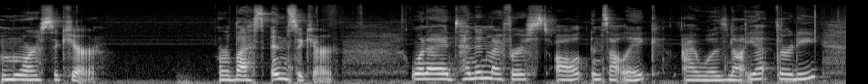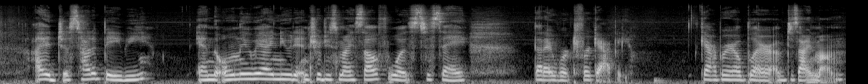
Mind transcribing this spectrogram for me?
more secure or less insecure. When I attended my first alt in Salt Lake, I was not yet 30. I had just had a baby, and the only way I knew to introduce myself was to say that I worked for Gabby, Gabrielle Blair of Design Mom.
